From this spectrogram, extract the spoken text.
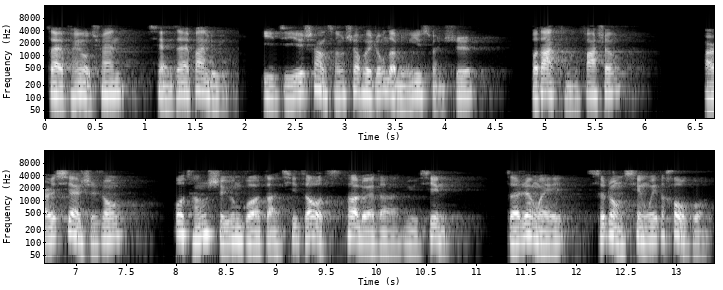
在朋友圈、潜在伴侣以及上层社会中的名誉损失不大可能发生，而现实中不曾使用过短期择偶策略的女性则认为此种行为的后果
